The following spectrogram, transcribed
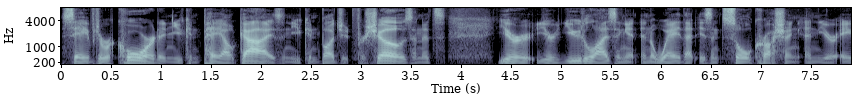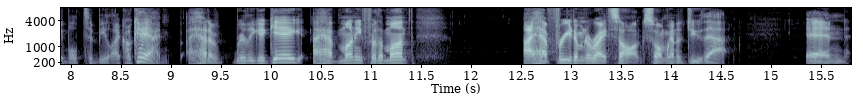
save to record and you can pay out guys and you can budget for shows and it's you're you're utilizing it in a way that isn't soul crushing and you're able to be like okay I, I had a really good gig I have money for the month I have freedom to write songs so I'm going to do that and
